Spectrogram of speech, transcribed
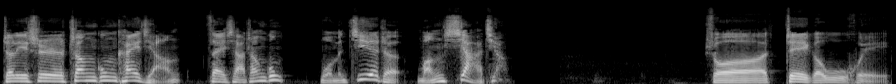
这里是张公开讲，在下张公，我们接着往下讲。说这个误会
